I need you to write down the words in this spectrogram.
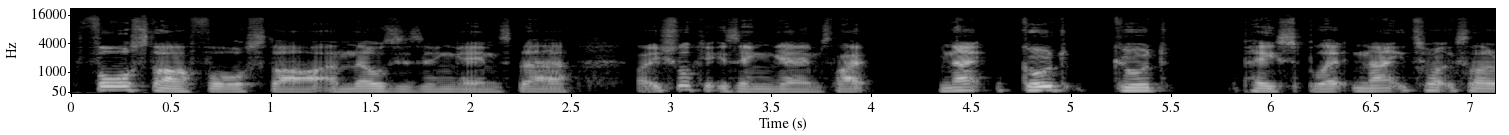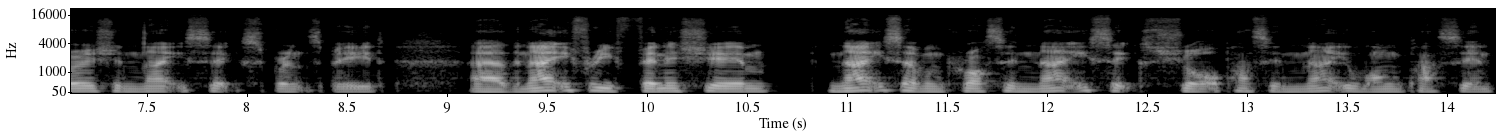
Four star, four star, and those is in games there. Like you should look at his in games, like good, good pace split, 92 acceleration, 96 sprint speed, uh, the 93 finishing, 97 crossing, 96 short passing, 90 long passing,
